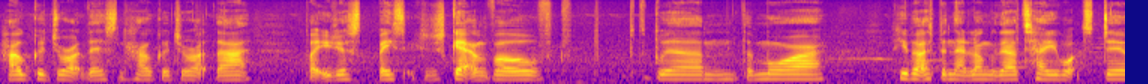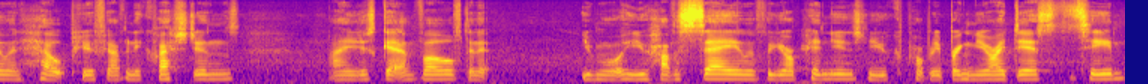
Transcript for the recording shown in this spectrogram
how good you're at this and how good you're at that, but you just basically just get involved. Um, the more people that's been there longer, they'll tell you what to do and help you if you have any questions, and you just get involved and it. You you have a say with your opinions, and you could probably bring new ideas to the team.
